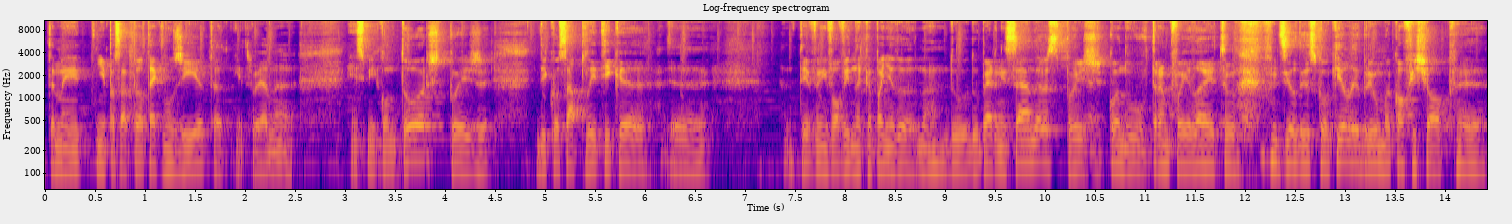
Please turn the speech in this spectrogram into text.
também tinha passado pela tecnologia, portanto, tinha trabalhado na, em semicondutores, depois dedicou-se à política. Uh, Esteve envolvido na campanha do, do, do, Bernie Sanders. Depois, é. quando o Trump foi eleito, desiludiu-se com aquilo e abriu uma coffee shop uh,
